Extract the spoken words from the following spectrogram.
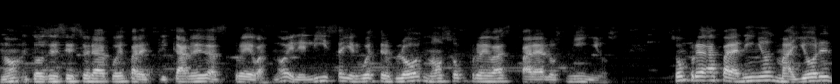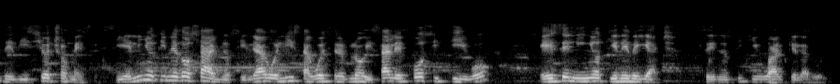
¿No? Entonces eso era pues para explicarles las pruebas, ¿no? El ELISA y el Western Blot no son pruebas para los niños. Son pruebas para niños mayores de 18 meses. Si el niño tiene dos años y le hago ELISA, Western Blot y sale positivo, ese niño tiene VIH. Se diagnostica igual que el adulto.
